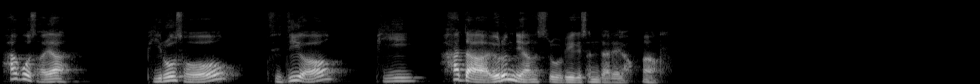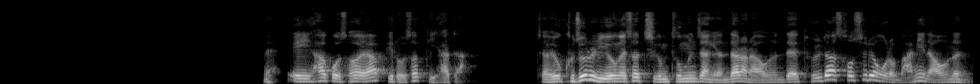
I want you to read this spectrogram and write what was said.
하고서야 비로소 드디어 B 하다. 이런 뉘앙스로 우리에게 전달해요. 어. 네, A 하고서야 비로소 B 하다. 자, 이 구조를 이용해서 지금 두 문장 연달아 나오는데 둘 다 서술형으로 많이 나오는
